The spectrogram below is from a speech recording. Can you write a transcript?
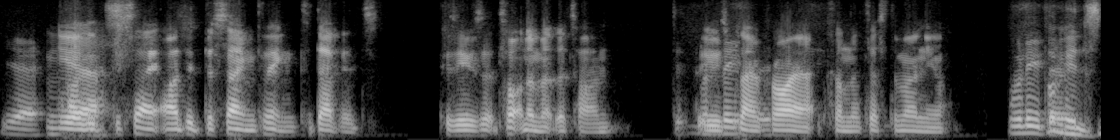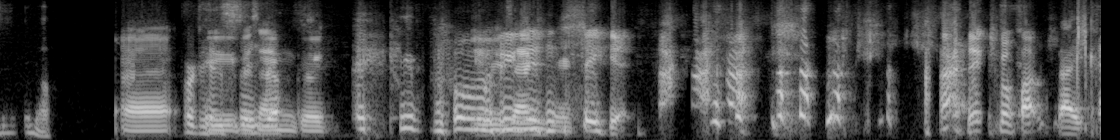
Yeah. I Yeah. did the same. I did the same thing to Davids because he was at Tottenham at the time. What He was playing do? for Ajax on the testimonial. What did he Probably do? didn't see it. Uh, Probably he didn't was see ya. angry. Probably was angry. didn't see it. Alex, for fuck's sake.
